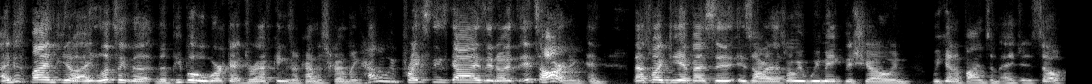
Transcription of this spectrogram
I just find, you know, it looks like the, the people who work at DraftKings are kind of scrambling. How do we price these guys? You know, it, it's hard. And, and, that's why DFS is, hard. That's why we, we make this show and we kind of find some edges. So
